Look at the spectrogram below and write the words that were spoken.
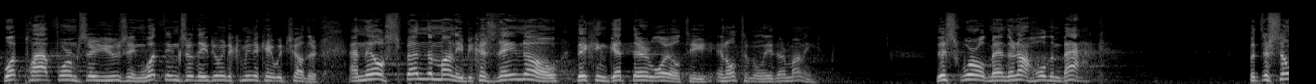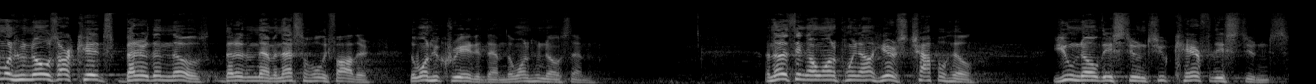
what platforms they're using, what things are they doing to communicate with each other. And they'll spend the money because they know they can get their loyalty and ultimately their money. This world, man, they're not holding back. But there's someone who knows our kids better than those, better than them, and that's the Holy Father, the one who created them, the one who knows them. Another thing I want to point out here is Chapel Hill. You know these students, you care for these students.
